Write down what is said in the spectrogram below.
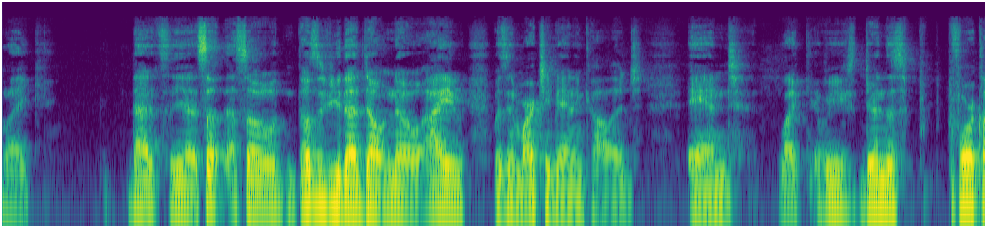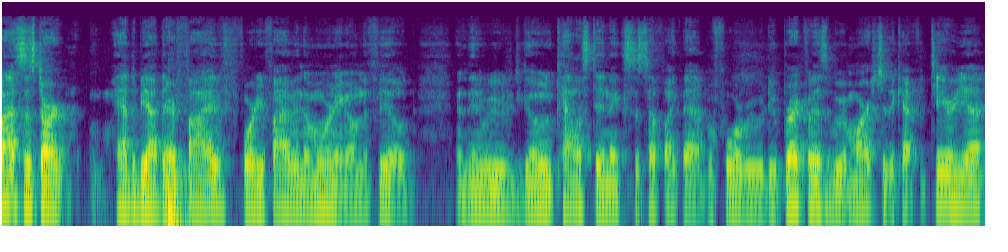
Like, that's, yeah. So, so those of you that don't know, I was in marching band in college, and like, we, during this, before classes start, had to be out there 5.45 in the morning on the field and then we would go calisthenics and stuff like that before we would do breakfast. We would march to the cafeteria. And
